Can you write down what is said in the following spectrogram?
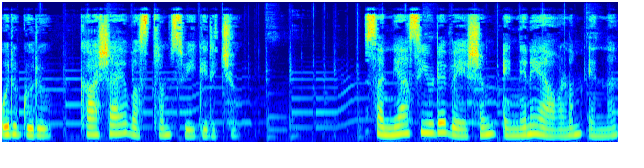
ഒരു ഗുരു കാഷായ വസ്ത്രം സ്വീകരിച്ചു. സന്യാസിയുടെ വേഷം എങ്ങനെയാവണം എന്ന്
